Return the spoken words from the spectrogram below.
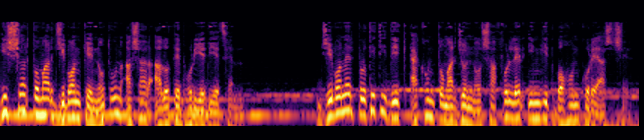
ঈশ্বর তোমার জীবনকে নতুন আশার আলোতে ভরিয়ে দিয়েছেন। জীবনের প্রতিটি দিক এখন তোমার জন্য সাফল্যের ইঙ্গিত বহন করে আসছে।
